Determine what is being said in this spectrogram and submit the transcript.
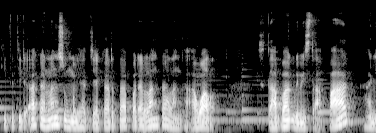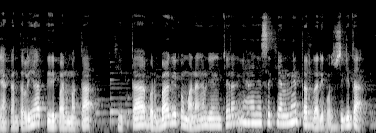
kita tidak akan langsung melihat Jakarta pada langkah-langkah awal. Setapak demi setapak, hanya akan terlihat di depan mata kita berbagai pemandangan yang jaraknya hanya sekian meter dari posisi kita.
